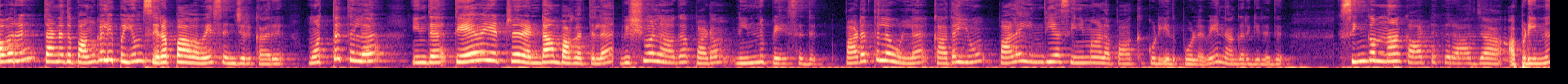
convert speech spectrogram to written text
அவர் தனது பங்களிப்பையும் சிறப்பாகவே செஞ்சிருக்காரு. மொத்தத்தில் இந்த தேவையற்ற ரெண்டாம் பாகத்தில் விஷுவலாக படம் நின்று பேசுது. படத்தில் உள்ள கதையும் பல இந்திய சினிமாவில் பார்க்கக்கூடியது போலவே நகர்கிறது. சிங்கம் தான் காட்டுக்கு ராஜா அப்படின்னு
